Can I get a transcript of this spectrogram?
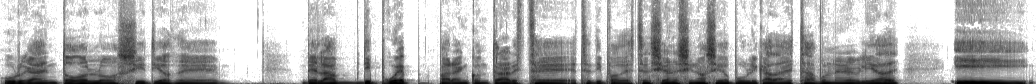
hurga en todos los sitios de, de la Deep Web para encontrar este, este tipo de extensiones si no han sido publicadas estas vulnerabilidades y,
